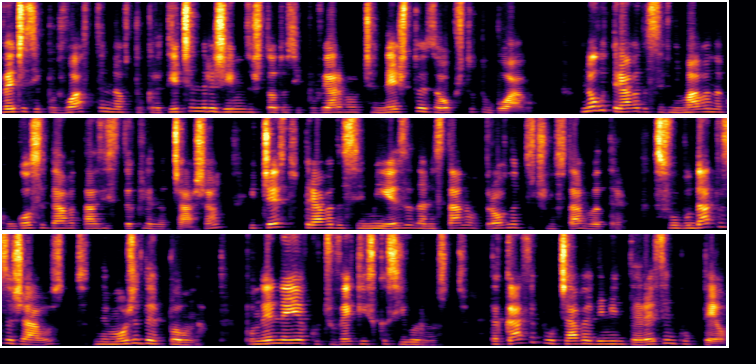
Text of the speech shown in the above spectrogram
вече си подвластен на автократичен режим, защото си повярвал, че нещо е за общото благо. Много трябва да се внимава на кого се дава тази стъклена чаша и често трябва да се мие, за да не стане отровна течността вътре. Свободата, за жалост, не може да е пълна. Поне не и ако човек иска сигурност. Така се получава един интересен коктейл.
